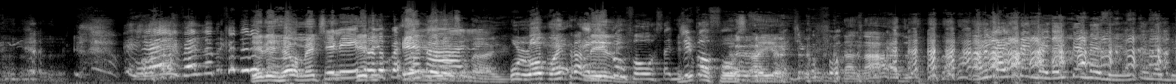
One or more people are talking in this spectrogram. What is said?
Gente, velho, não é brincadeira. Ele realmente. Ele entra no personagem. personagem. o lobo entra É de nele. com força, É de de com força. força. Aí, ó. De com força. Danado. Aí, aí tem medo, aí tem medo aí tem medo.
